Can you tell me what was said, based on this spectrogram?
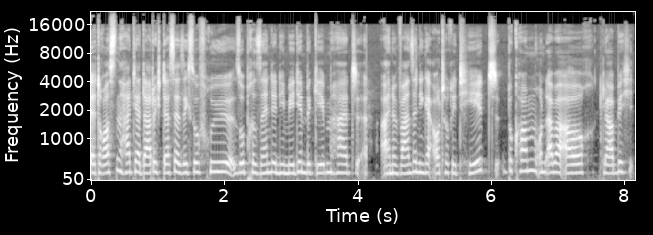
Der Drosten hat ja dadurch, dass er sich so früh so präsent in die Medien begeben hat, eine wahnsinnige Autorität bekommen und aber auch, glaube ich,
